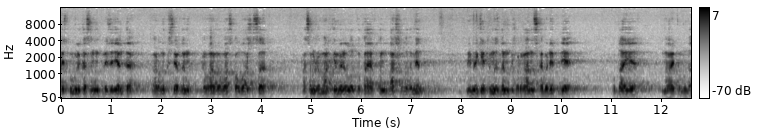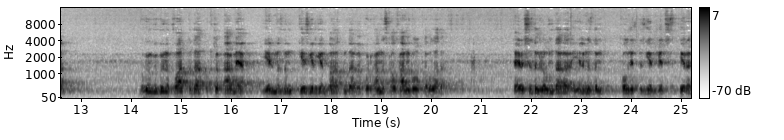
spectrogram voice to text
республикасының президенті қарулы күштердің жоғарғы бас қолбасшысы қасым жомарт кемелұлы тоқаевтың басшылығымен мемлекетіміздің қорғаныс қабілеті де ұдайы нығайтылуда. Бүгінгі күні қуатты да ұтқыр армия еліміздің кез келген бағытындағы қорғаныс қалқаны болып табылады. Тәуелсіздік жолындағы еліміздің қол жеткізген жетістіктері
